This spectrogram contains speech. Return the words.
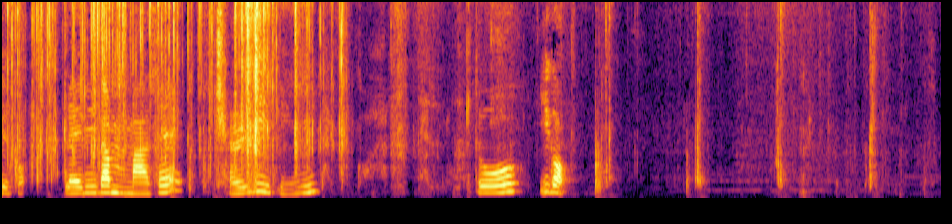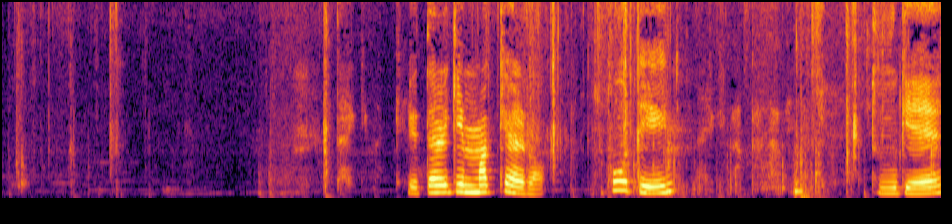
이거 랜덤 맛의 젤리빈 또 이거 이 딸기 마케로 푸딩 두 개.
